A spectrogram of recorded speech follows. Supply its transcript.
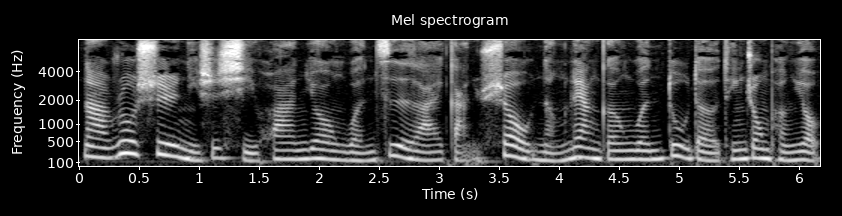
那若是你是喜欢用文字来感受能量跟温度的听众朋友，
